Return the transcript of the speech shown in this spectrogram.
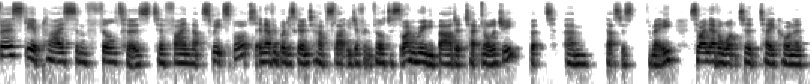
firstly apply some filters to find that sweet spot, and everybody's going to have slightly different filters. So I'm really bad at technology, but um, that's just for me. So I never want to take on an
